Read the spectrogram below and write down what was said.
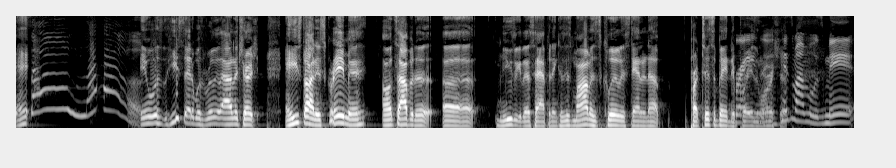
And it's so loud. it was. He said it was really loud in the church, and he started screaming on top of the uh, music that's happening because his mom is clearly standing up, participating in praise and worship. His mom was mid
